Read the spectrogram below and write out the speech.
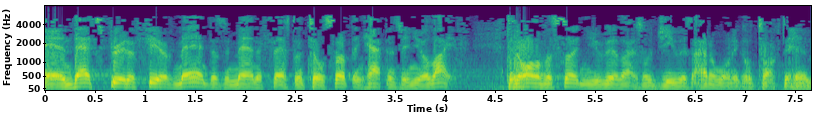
And that spirit of fear of man doesn't manifest until something happens in your life. Then all of a sudden you realize, oh gee whiz, I don't want to go talk to him.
